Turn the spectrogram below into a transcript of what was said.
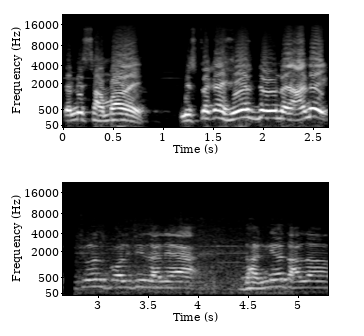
त्यांनी सांभाळलंय. नुसतं काय हेच देऊ नये. अनेक इन्शुरन्स पॉलिसी झाल्या धान्य झालं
